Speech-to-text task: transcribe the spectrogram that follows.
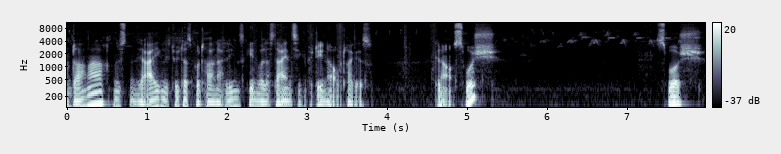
und danach müssten sie eigentlich durch das Portal nach links gehen, weil das der einzige bestehende Auftrag ist. Genau, swoosh, swoosh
